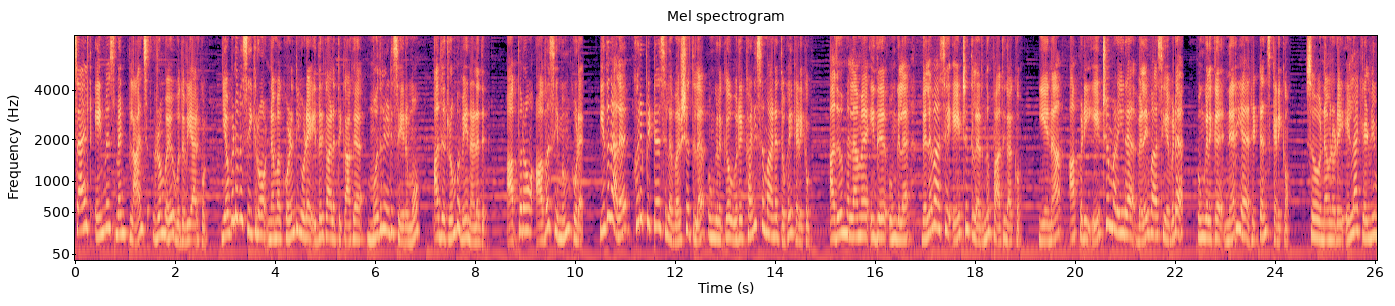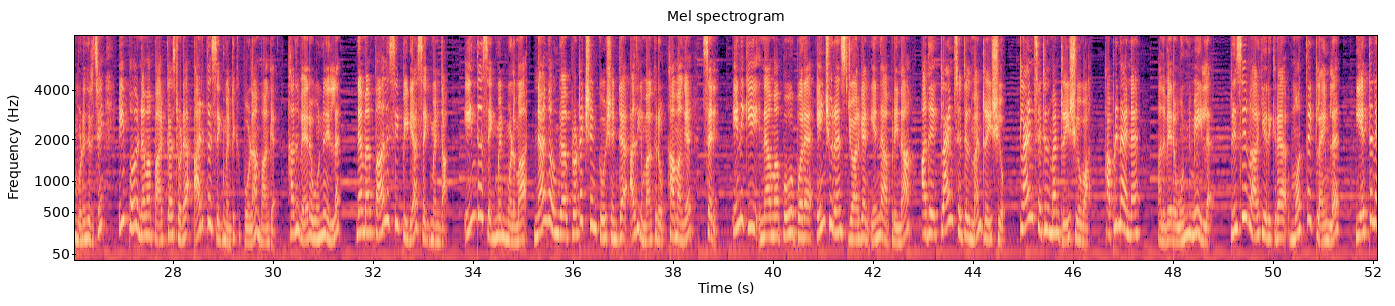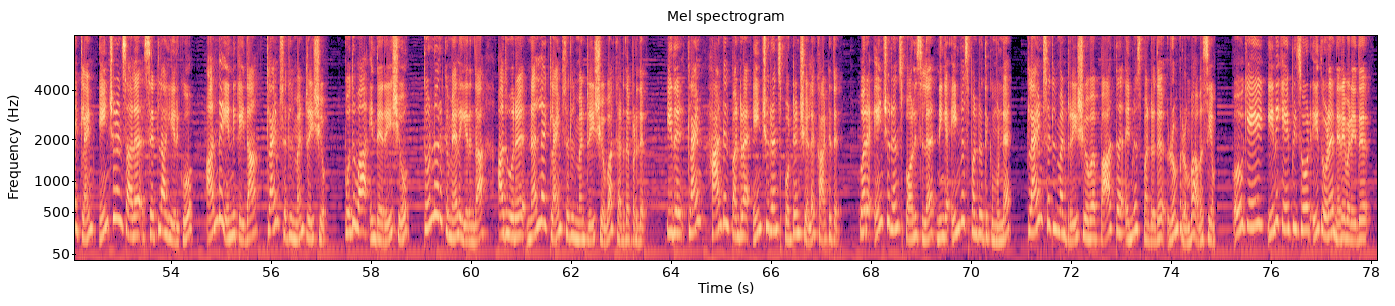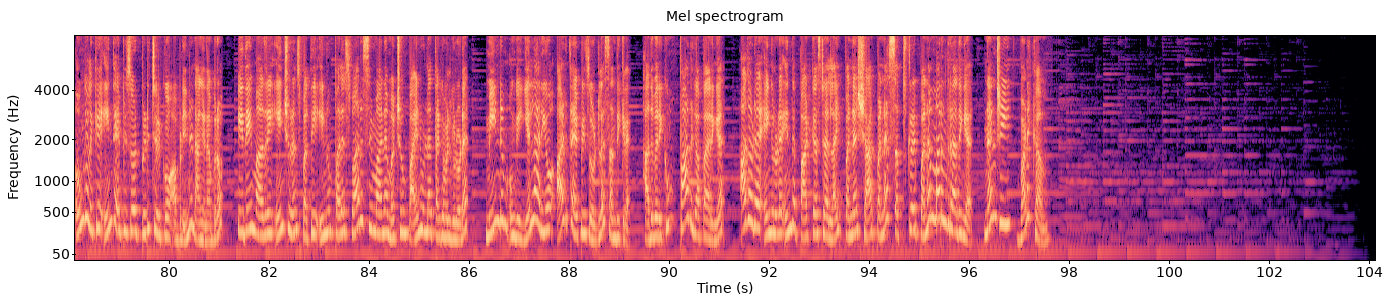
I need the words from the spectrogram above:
சைல்ட் இன்வெஸ்ட்மெண்ட் பிளான்ஸ் ரொம்பவே உதவியா இருக்கும். எவ்வளவு சீக்கிரம் நம்ம குழந்தையோட எதிர்காலத்துக்காக முதலீடு செய்யறோமோ அது ரொம்பவே நல்லது. அப்புறம் அவசியமும் கூட. இதனால குறிப்பிட்ட சில வருஷத்துல உங்களுக்கு ஒரு கணிசமான தொகை கிடைக்கும். அதுவும் இல்லாம இது உங்களை விலைவாசி ஏற்றத்துல இருந்து பாதுகாக்கும். ஏன்னா அப்படி ஏற்றமடைகிற விலைவாசியை விட உங்களுக்கு நிறைய ரிட்டர்ன்ஸ் கிடைக்கும். ஸோ நம்மளுடைய எல்லா கேள்வியும் முடிஞ்சிருச்சு. இப்போ நம்ம பாட்காஸ்டோட அடுத்த செக்மெண்ட்டுக்கு போகலாம் வாங்க. அது வேற ஒண்ணும் இல்ல. நம்ம பாலிசி பீடியா செக்மெண்ட் தான். இந்த செக்மெண்ட் மூலமா நாங்க உங்க ப்ரொடெக்ஷன் கோஷன்ட்ட அதிகமாக்குறோம். ஆமாங்க. சரி. இன்னைக்கு நாம போக போற இன்சூரன்ஸ் ஜார்கன் என்ன அப்படின்னா அது claim settlement ratio claim settlement ரேஷியோவா அப்படின்னா என்ன? அது வேற ஒண்ணுமே இல்ல. ரிசீவ் ஆகி இருக்கிற மொத்த கிளைம்ல எத்தனை கிளைம் இன்சூரன்ஸால செட்டில் ஆகி இருக்கோ அந்த எண்ணிக்கை தான் கிளைம் செட்டில்மெண்ட் ரேஷியோ பொதுவா இந்த ரேஷியோ தொண்ணூறுக்கு மேல இருந்தா அது ஒரு நல்ல கிளைம் செட்டில்மெண்ட் ரேஷியோவா கருதப்படுது. இது கிளைம் ஹேண்டில் பண்ற இன்சூரன்ஸ் பொட்டன்ஷியலை காட்டுது. ஒரு இன்சூரன்ஸ் பாலிசில நீங்க இன்வெஸ்ட் பண்றதுக்கு முன்ன கிளைம் செட்டில்மெண்ட் ரேஷியோவை பார்த்து இன்வெஸ்ட் பண்றது ரொம்ப ரொம்ப அவசியம். ஓகே இன்னைக்கு எபிசோட் இதோட நிறைவடையுது. உங்களுக்கு இந்த எபிசோட் பிடிச்சிருக்கும் அப்படின்னு நாங்க நம்புறோம். இதே மாதிரி இன்சூரன்ஸ் பத்தி இன்னும் பல சுவாரஸ்யமான மற்றும் பயனுள்ள தகவல்களோட மீண்டும் உங்க எல்லாரையும் அடுத்த எபிசோட்ல சந்திக்கிறேன். அது வரைக்கும் பாதுகாப்பா இருங்க. அதோட எங்களோட இந்த பாட்காஸ்ட லைக் பண்ண ஷேர் பண்ண சப்ஸ்கிரைப் பண்ண மறந்துடாதீங்க. நன்றி வணக்கம்.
